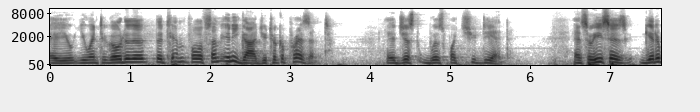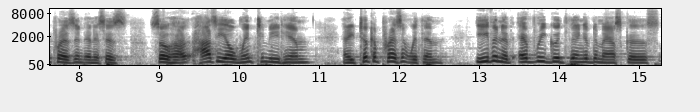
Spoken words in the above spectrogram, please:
you, you went to go to the, the temple of some any god, you took a present. It just was what you did. And so he says, Get a present. And it says, So Haziel went to meet him, and he took a present with him, even of every good thing of Damascus,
